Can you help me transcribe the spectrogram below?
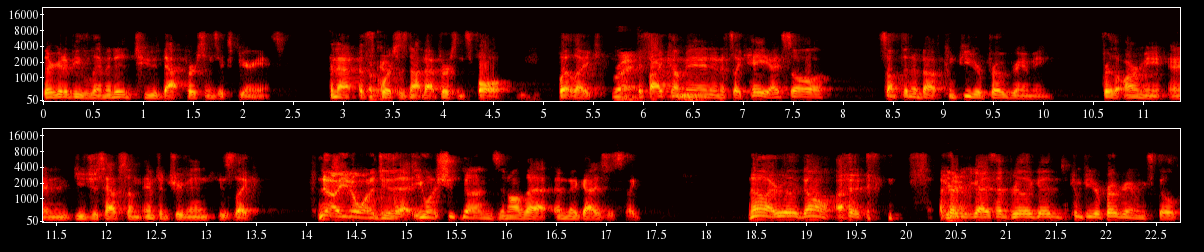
they're going to be limited to that person's experience, and that of Okay. course is not that person's fault. But like, Right. if I come in and it's like, hey, I saw something about computer programming for the army and you just have some infantryman who's like, no, you don't want to do that. You want to shoot guns and all that. And the guy's just like, no, I really don't. I, I heard you guys have really good computer programming skills,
